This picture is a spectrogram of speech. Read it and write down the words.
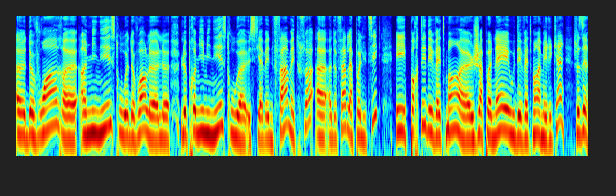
euh, de voir euh, un ministre ou de voir le, le, le premier ministre ou euh, s'il y avait une femme et tout ça, euh, de faire de la politique et porter des vêtements euh, japonais ou des vêtements américains. Je veux dire,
